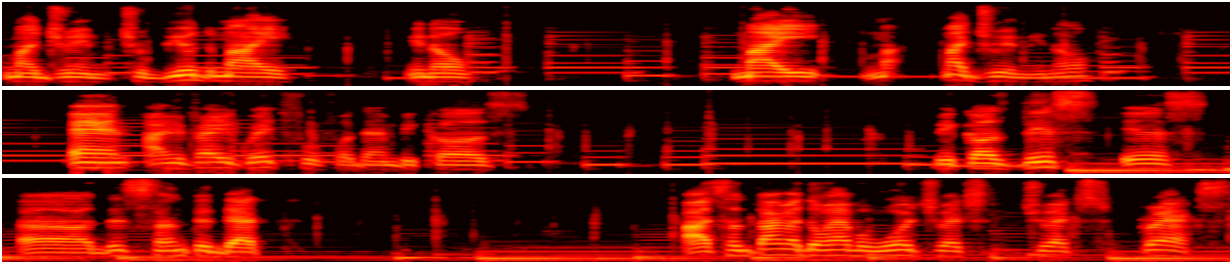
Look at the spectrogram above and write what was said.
my dream, to build my, you know, my, my my dream, you know. And I'm very grateful for them because because this is uh this is something that I sometimes I don't have a word to ex, to express,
